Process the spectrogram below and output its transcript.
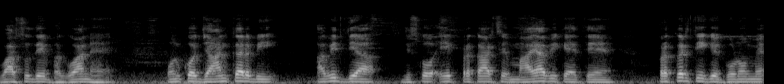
वासुदेव भगवान हैं, उनको जानकर भी अविद्या, जिसको एक प्रकार से माया भी कहते हैं, प्रकृति के गुणों में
